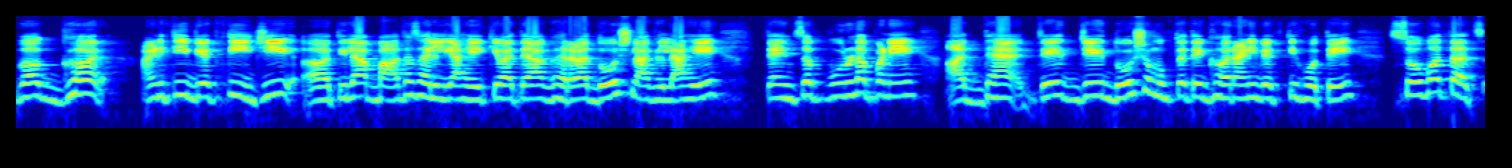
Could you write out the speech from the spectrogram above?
व घर आणि ती व्यक्ती जी तिला बाधा झालेली आहे किंवा त्या घराला दोष लागलेला आहे त्यांचं पूर्णपणे अध्याय ते जे दोषमुक्त ते घर आणि व्यक्ती होते सोबतच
